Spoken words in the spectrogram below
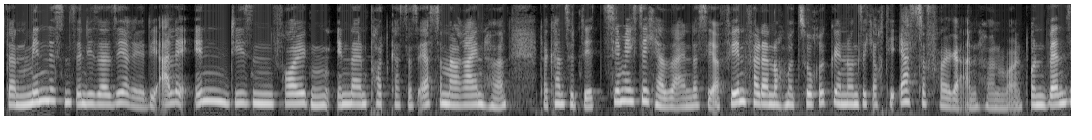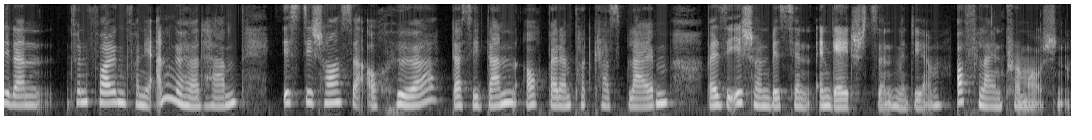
dann mindestens in dieser Serie, die alle in diesen Folgen in deinen Podcast das erste Mal reinhören, da kannst du dir ziemlich sicher sein, dass sie auf jeden Fall dann nochmal zurückgehen und sich auch die erste Folge anhören wollen. Und wenn sie dann fünf Folgen von dir angehört haben, ist die Chance auch höher, dass sie dann auch bei deinem Podcast bleiben, weil sie eh schon ein bisschen engaged sind mit dir. Offline Promotion.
